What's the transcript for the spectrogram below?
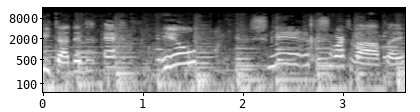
Vita, dit is echt heel smerig zwart water.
